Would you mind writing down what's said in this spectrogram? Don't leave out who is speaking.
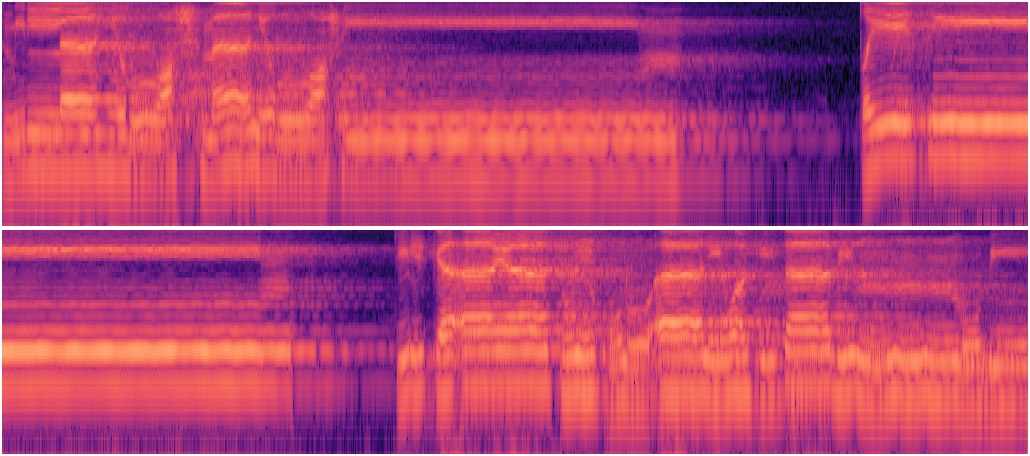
Speaker 1: بسم الله الرحمن الرحيم طيسين تلك آيات القرآن وكتاب مبين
